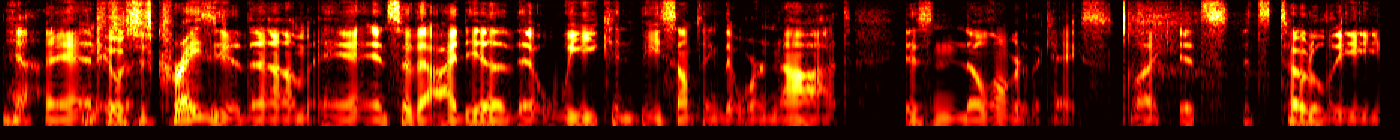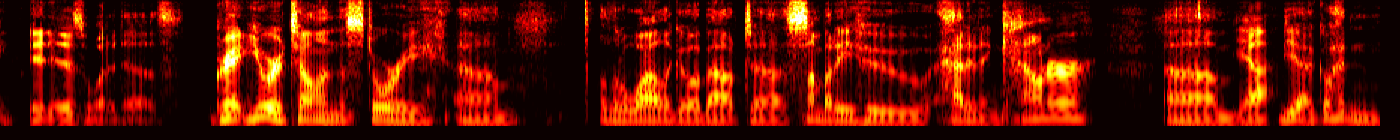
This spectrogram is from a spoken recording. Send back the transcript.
Yeah. And it was just crazy to them. And, and so the idea that we can be something that we're not is no longer the case. Like it's it's totally it is what it is. Grant, you were telling the story um, a little while ago about uh, somebody who had an encounter. Um, Yeah. yeah. Go ahead and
